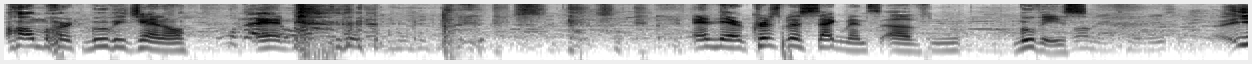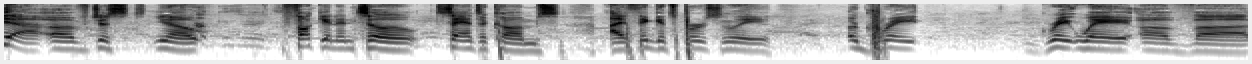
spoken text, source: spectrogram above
Hallmark Movie Channel and and their Christmas segments of m- movies, yeah, of just you know fucking until Santa comes. I think it's personally a great, great way of uh,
